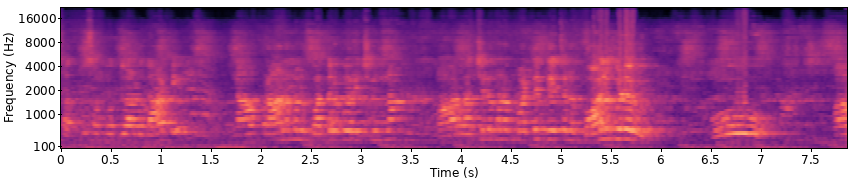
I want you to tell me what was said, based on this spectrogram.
సత్తు సముద్రాలు దాటి నా ప్రాణములు భద్రపరిచున్న ఉన్న ఆ మనం పట్టి తెచ్చిన బాలకుడవు. ఓ ఆ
